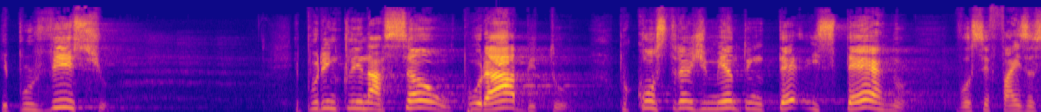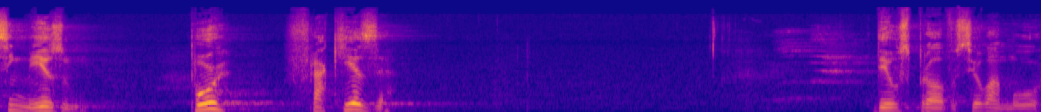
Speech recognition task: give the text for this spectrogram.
E por vício, e por inclinação, por hábito, por constrangimento externo, você faz assim mesmo, por fraqueza. Deus prova o seu amor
